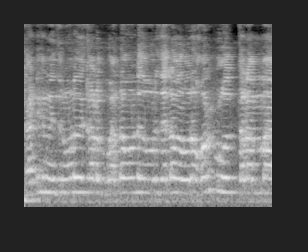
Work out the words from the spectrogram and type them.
కంటికి నిద్ర ఉండదు కడుపు కన్న ఉండదు ఊరు తెల్ల ఊర కొడుకు వస్తాడమ్మా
